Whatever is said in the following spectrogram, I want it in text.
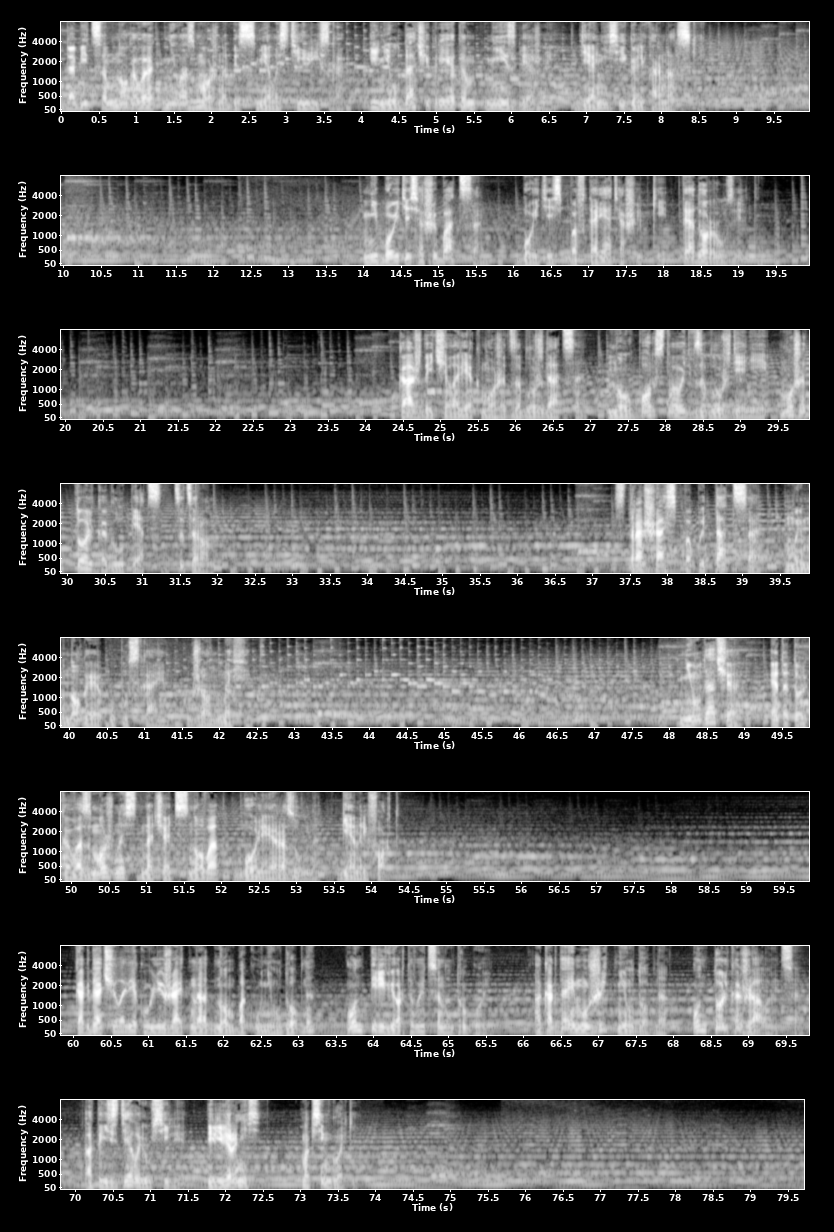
Добиться многого невозможно без смелости и риска, и неудачи при этом неизбежны. Дионисий Галикарнасский Не бойтесь ошибаться, бойтесь повторять ошибки. Теодор Рузвельт Каждый человек может заблуждаться, но упорствовать в заблуждении может только глупец. Цицерон. Страшась попытаться, мы многое упускаем. Джон Мэффит. Неудача – это только возможность начать снова более разумно. Генри Форд. Когда человеку лежать на одном боку неудобно, он перевертывается на другой. А когда ему жить неудобно, он только жалуется. А ты сделай усилие, перевернись. Максим Горький.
